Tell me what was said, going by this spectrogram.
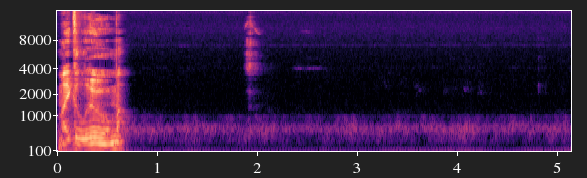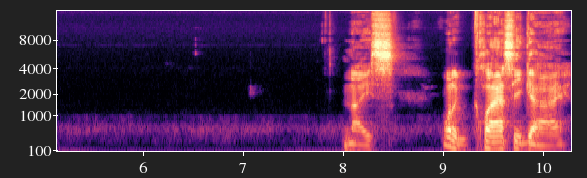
My gloom. Nice. What a classy guy.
